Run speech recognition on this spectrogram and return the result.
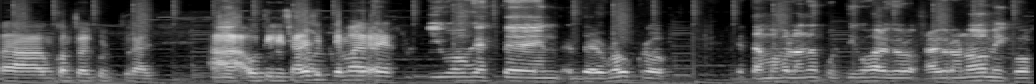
ah, un control cultural. A utilizar el sistema de... Cultivos este, de row crop, estamos hablando de cultivos agronómicos,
